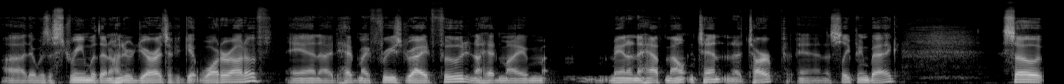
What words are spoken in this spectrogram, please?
Uh, there was a stream within 100 yards I could get water out of, and I'd had my freeze dried food, and I had my man and a half mountain tent and a tarp and a sleeping bag. So,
